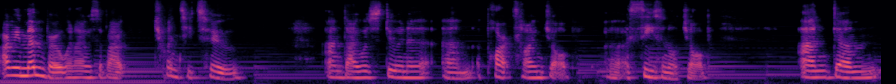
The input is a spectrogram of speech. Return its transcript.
I remember when I was about 22 and I was doing a, um, a part time job uh, a seasonal job. And um,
